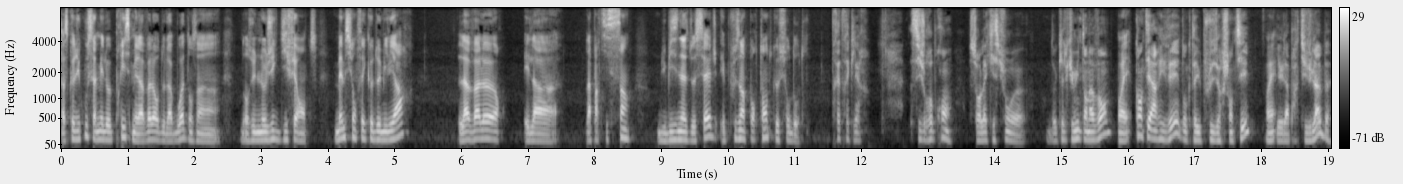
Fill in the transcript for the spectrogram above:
Parce que du coup, ça met le prisme et la valeur de la boîte dans, un, dans une logique différente. Même si on fait que 2 milliards, la valeur et la, la partie sain du business de Sedge est plus importante que sur d'autres. Très très clair. Si je reprends sur la question euh, de quelques minutes en avant, ouais. quand tu es arrivé, donc tu as eu plusieurs chantiers, ouais. il y a eu la partie du lab.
